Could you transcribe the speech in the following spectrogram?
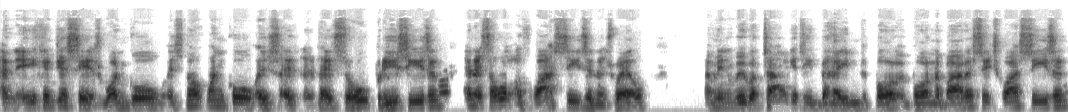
and you can just say it's one goal. It's not one goal. It's it's the whole pre-season, and it's a lot of last season as well. I mean, we were targeted behind Borna Barisic last season,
